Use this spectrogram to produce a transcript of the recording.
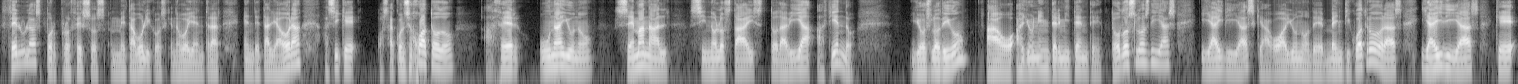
células por procesos metabólicos que no voy a entrar en detalle ahora. Así que os aconsejo a todo hacer un ayuno semanal si no lo estáis todavía haciendo. Yo os lo digo, hago ayuno intermitente todos los días y hay días que hago ayuno de 24 horas y hay días que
